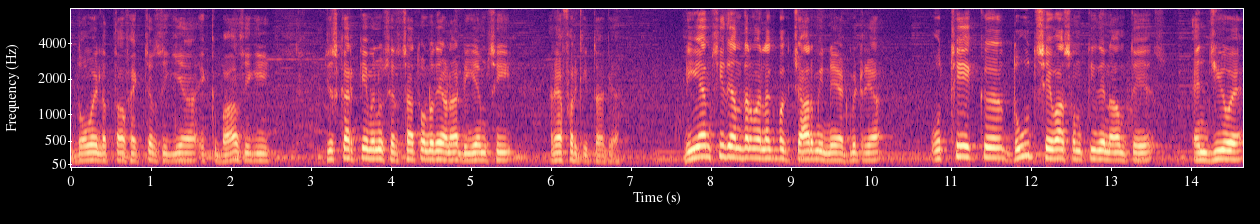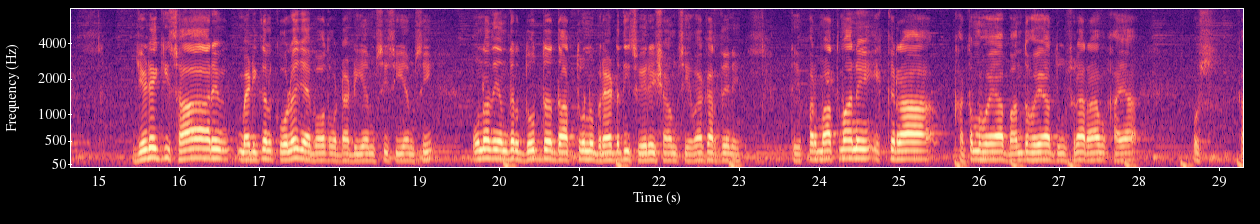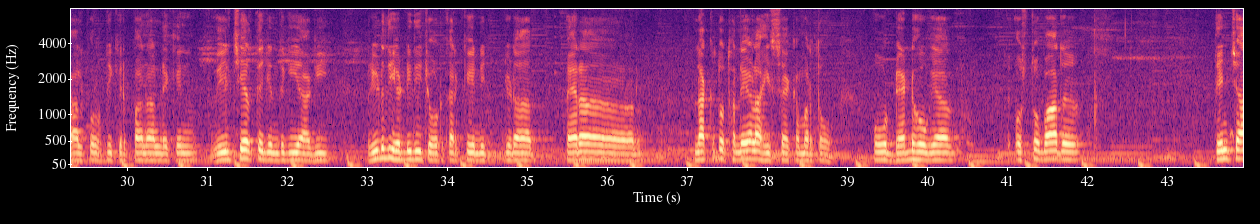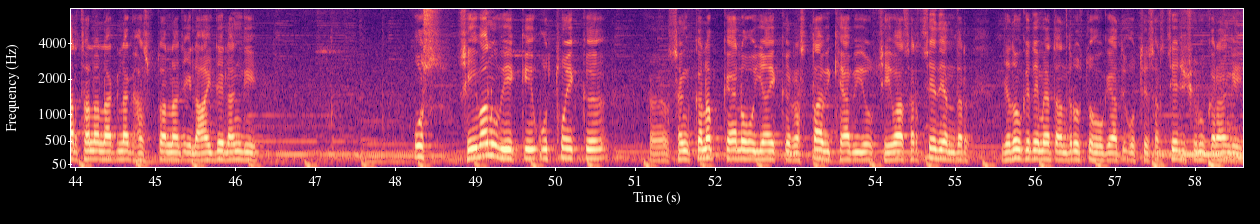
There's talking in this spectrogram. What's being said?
ਦੋਵੇਂ ਲੱਤਾਂ ਫ੍ਰੈਕਚਰ ਸੀਗੀਆਂ, ਇੱਕ ਬਾਹ ਸੀਗੀ, ਜਿਸ ਕਰਕੇ ਮੈਨੂੰ ਸਿਰਸਾ ਤੋਂ ਲੁਧਿਆਣਾ ਡੀਐਮਸੀ ਰੈਫਰ ਕੀਤਾ ਗਿਆ। ਡੀਐਮਸੀ ਦੇ ਅੰਦਰ ਮੈਂ ਲਗਭਗ 4 ਮਹੀਨੇ ਐਡਮਿਟ ਰਿਹਾ। ਉੱਥੇ ਇੱਕ ਦੂਧ ਸੇਵਾ ਸੰਮਤੀ ਦੇ ਨਾਮ ਤੇ ਐਨਜੀਓ ਹੈ, ਜਿਹੜੇ ਕਿ ਸਾਰੇ ਮੈਡੀਕਲ ਕਾਲਜ ਹੈ, ਬਹੁਤ ਵੱਡਾ ਡੀਐਮਸੀ ਸੀਐਮਸੀ ਉਹਨਾਂ ਦੇ ਅੰਦਰ ਦੁੱਧ, ਦਾਤੂਨ, ਬ੍ਰੈਡ ਦੀ ਸਵੇਰੇ ਸ਼ਾਮ ਸੇਵਾ ਕਰਦੇ ਨੇ ਤੇ ਪਰਮਾਤਮਾ ਨੇ ਇੱਕ ਰਾਹ ਖਤਮ ਹੋਇਆ, ਬੰਦ ਹੋਇਆ, ਦੂਸਰਾ ਰਾਹ ਵਿਖਾਇਆ। ਉਸ ਕਾਲਪੁਰਖ ਦੀ ਕਿਰਪਾ ਨਾਲ ਲੇਕਿਨ ਵੀਲਚੇਅਰ ਤੇ ਜ਼ਿੰਦਗੀ ਆ ਗਈ। ਰੀੜ੍ਹ ਦੀ ਹੱਡੀ ਦੀ ਚੋਟ ਕਰਕੇ ਨਿ- ਜਿਹੜਾ ਪੈਰਾਂ ਲੱਕ ਤੋਂ ਥੱਲੇ ਵਾਲਾ ਹਿੱਸਾ ਹੈ ਕਮਰ ਤੋਂ, ਉਹ ਡੈੱਡ ਹੋ ਗਿਆ। ਉਸ ਤੋਂ ਬਾਅਦ ਤਿੰਨ ਚਾਰ ਸਾਲਾਂ ਅਲੱਗ-ਅਲੱਗ ਹਸਪਤਾਲਾਂ 'ਚ ਇਲਾਜ ਦੇ ਲੰਘੇ ਉਸ ਸੇਵਾ ਨੂੰ ਵੇਖ ਕੇ ਉੱਥੋਂ ਇੱਕ ਸੰਕਲਪ ਕਹਿ ਲਓ ਜਾਂ ਇੱਕ ਰਸਤਾ ਵਿਖਿਆ ਵੀ ਉਹ ਸੇਵਾ ਸਰਸੇ ਦੇ ਅੰਦਰ ਜਦੋਂ ਕਿਤੇ ਮੈਂ ਤੰਦਰੁਸਤ ਹੋ ਗਿਆ ਤੇ ਉੱਥੇ ਸਰਸੇ 'ਚ ਸ਼ੁਰੂ ਕਰਾਂਗੇ।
